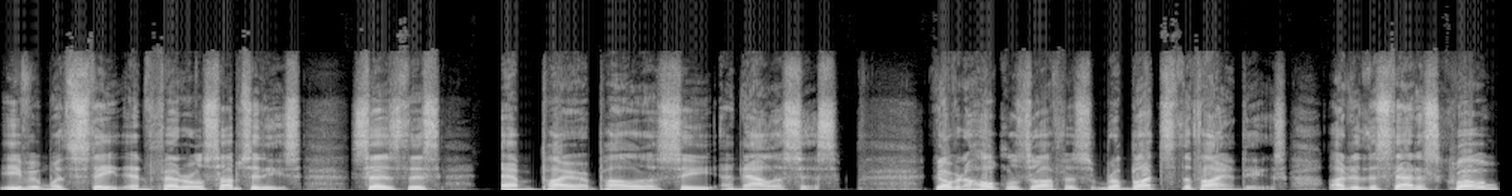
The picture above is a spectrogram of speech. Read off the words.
even with state and federal subsidies, says this Empire Policy Analysis. Governor Hochul's office rebuts the findings. Under the status quo,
